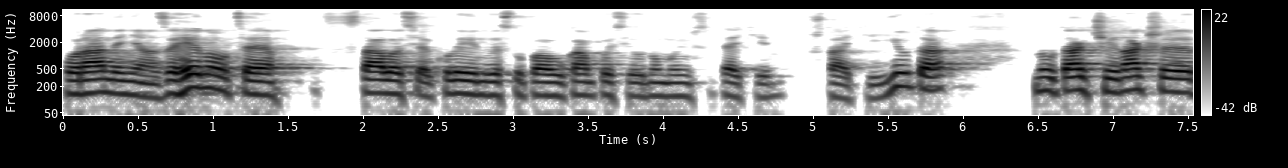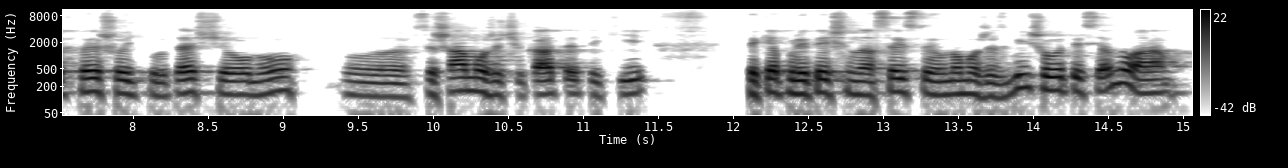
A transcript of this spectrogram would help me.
поранення загинув. Це сталося, коли він виступав у кампусі в одному університеті в штаті Юта. Ну так чи інакше пишуть про те, що ну, е, США може чекати такі, таке політичне насильство, і воно може збільшуватися. Ну а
